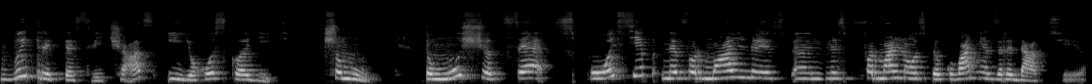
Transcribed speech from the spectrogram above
витратьте свій час і його складіть. Чому? Тому що це спосіб неформальної, е, неформального спілкування з редакцією.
